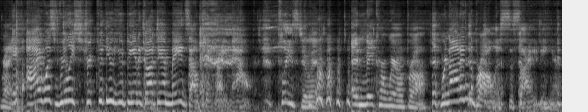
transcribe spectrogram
Right. if i was really strict with you you'd be in a goddamn maid's outfit right now please do it and make her wear a bra. we're not in the braless society here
